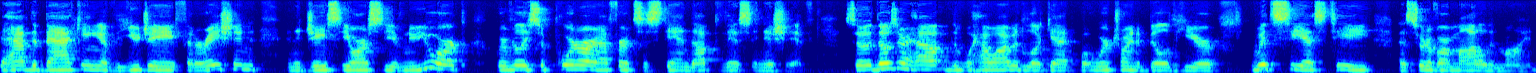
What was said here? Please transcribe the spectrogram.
to have the backing of the UJA Federation and the JCRC of New York, who really support our efforts to stand up this initiative. So those are how, how I would look at what we're trying to build here with CST as sort of our model in mind.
